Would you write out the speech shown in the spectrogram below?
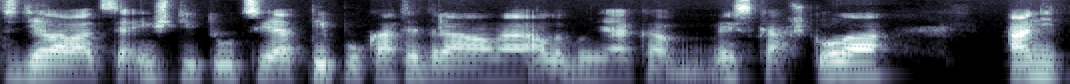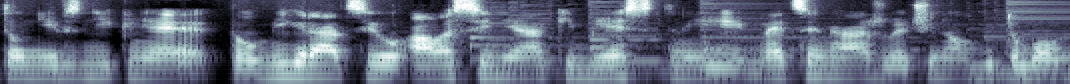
vzdelávacia inštitúcia typu katedrálna alebo nejaká mestská škola, ani to nevznikne tou migráciou, ale si nejaký miestný mecenáš, väčšinou by to bol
